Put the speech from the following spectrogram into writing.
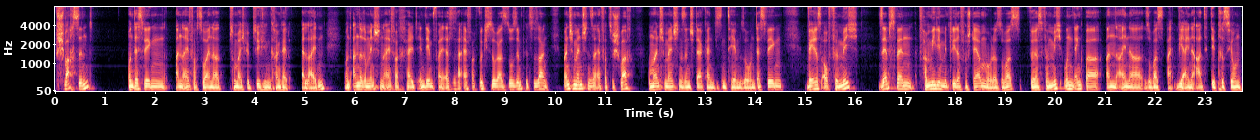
schwach sind und deswegen an einfach so einer zum Beispiel psychischen Krankheit erleiden und andere Menschen einfach halt in dem Fall, es ist halt einfach wirklich sogar so simpel zu sagen. Manche Menschen sind einfach zu schwach und manche Menschen sind stärker in diesen Themen so. Und deswegen wäre es auch für mich, selbst wenn Familienmitglieder versterben oder sowas, wäre es für mich undenkbar, an einer sowas wie eine Art Depression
